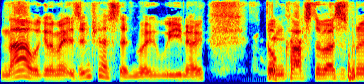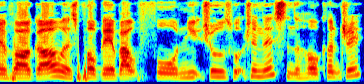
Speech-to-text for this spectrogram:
"Now we're going to make this interesting." We, we you know, Doncaster versus Plymouth Argyle. There's probably about four neutrals watching this in the whole country.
